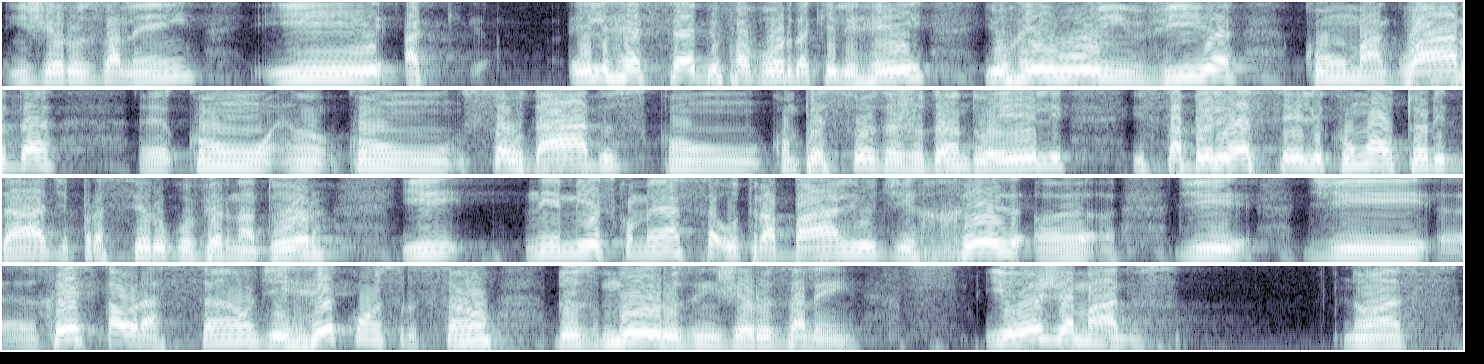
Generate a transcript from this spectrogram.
em Jerusalém e ele recebe o favor daquele rei e o rei o envia com uma guarda com, eh, com soldados, com, com pessoas ajudando ele, estabelece ele com autoridade para ser o governador. E Neemias começa o trabalho de, re, uh, de, de restauração, de reconstrução dos muros em Jerusalém. E hoje, amados, nós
